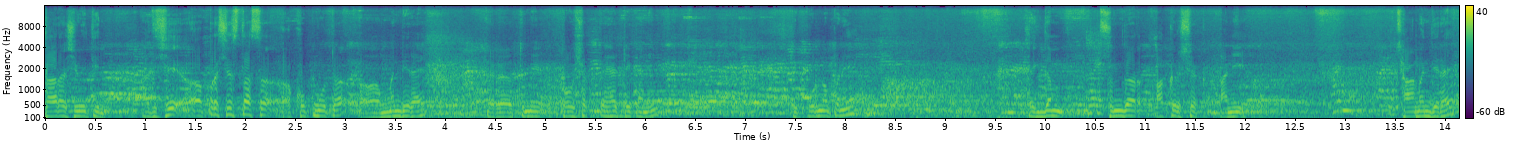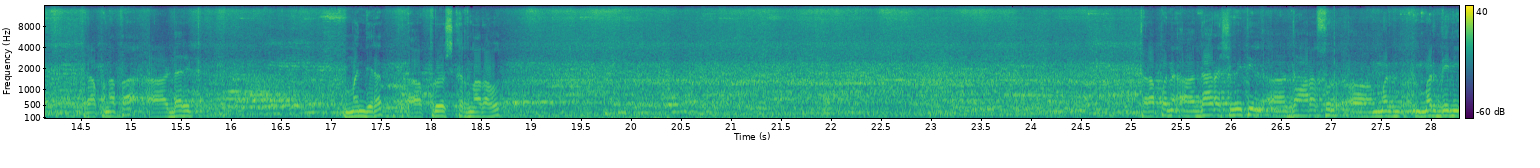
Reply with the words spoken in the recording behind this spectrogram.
धाराशिव येथील अतिशय प्रशस्त असं खूप मोठं मंदिर आहे. तर तुम्ही पाहू शकता ह्या ठिकाणी. ते पूर्णपणे एकदम सुंदर आकर्षक आणि छान मंदिर आहे. तर आपण आता डायरेक्ट मंदिरात प्रवेश करणार आहोत. तर आपण धाराशिव येथील धारासूर मर मर्दिनी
